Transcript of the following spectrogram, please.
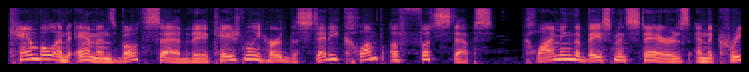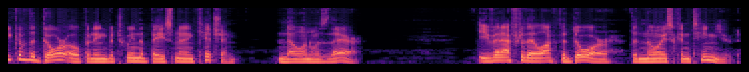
Campbell and Ammons both said they occasionally heard the steady clump of footsteps climbing the basement stairs and the creak of the door opening between the basement and kitchen. No one was there. Even after they locked the door, the noise continued.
